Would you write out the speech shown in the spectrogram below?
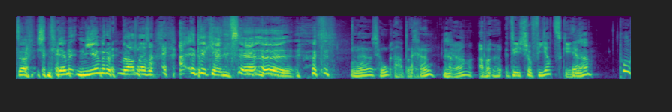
so, ist niemand, niemand auf dem Rad. Also, äh, übrigens, äh, äh. Ja, das ist unglaublich. He? Ja. aber die ist schon 40. Ja. Puh,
